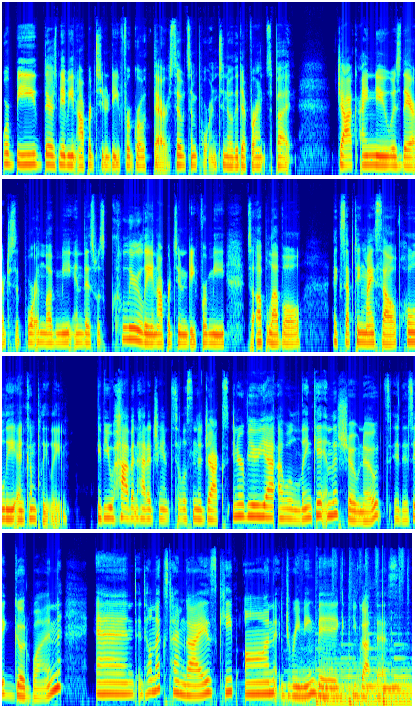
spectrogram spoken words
or B, there's maybe an opportunity for growth there. So it's important to know the difference. But Jack, I knew was there to support and love me. And this was clearly an opportunity for me to up level, accepting myself wholly and completely. If you haven't had a chance to listen to Jack's interview yet, I will link it in the show notes. It is a good one. And until next time, guys, keep on dreaming big. You got this.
